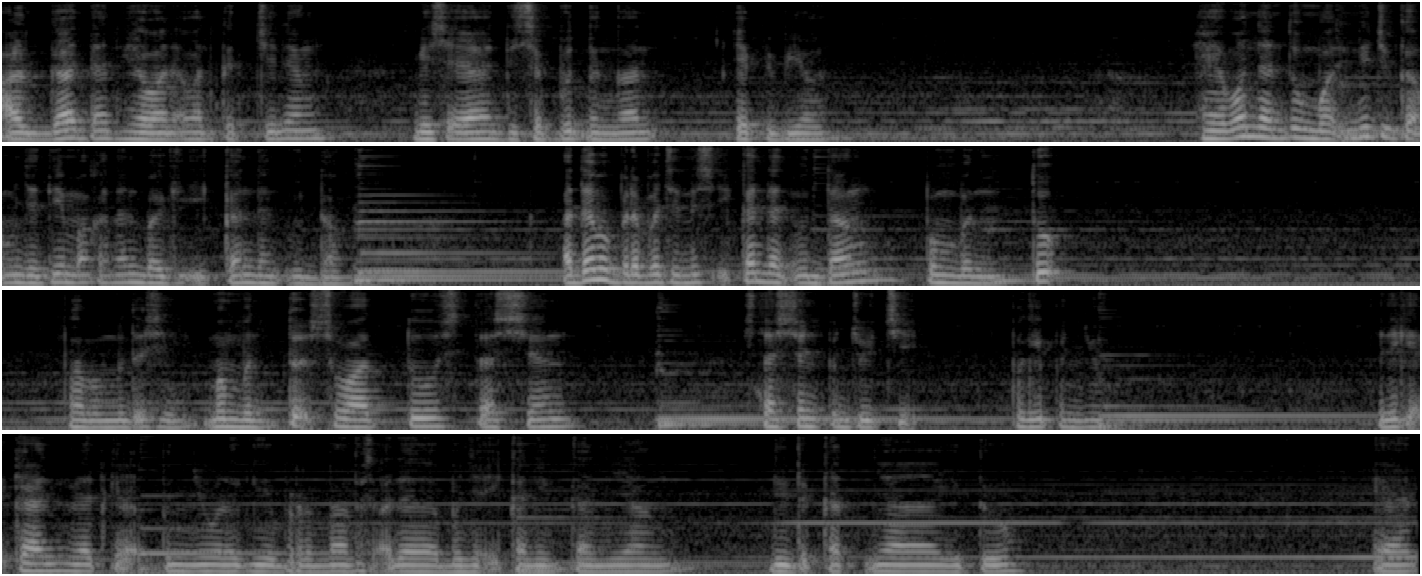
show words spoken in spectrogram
alga dan hewan-hewan kecil yang biasanya disebut dengan epibion. Hewan dan tumbuhan ini juga menjadi makanan bagi ikan dan udang. Ada beberapa jenis ikan dan udang pembentuk apa membentuk sih membentuk suatu stasiun stasiun pencuci bagi penyu jadi kayak kalian lihat kayak penyu lagi berenang terus ada banyak ikan-ikan yang di dekatnya gitu ya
